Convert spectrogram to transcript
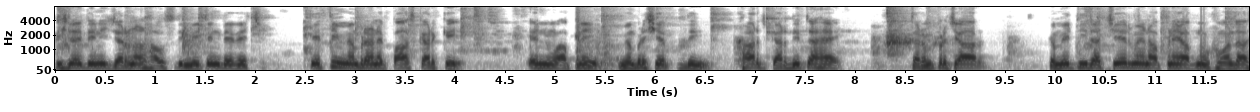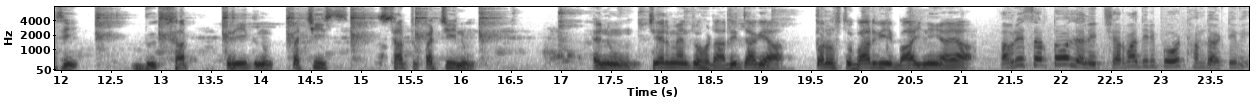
ਪਿਛਲੇ ਦਿਨੀ ਜਰਨਲ ਹਾਊਸ ਦੀ ਮੀਟਿੰਗ ਦੇ ਵਿੱਚ 33 ਮੈਂਬਰਾਂ ਨੇ ਪਾਸ ਕਰਕੇ ਇਹਨੂੰ ਆਪਣੀ ਮੈਂਬਰਸ਼ਿਪ ਦੀ ਖਾਰਜ ਕਰ ਦਿੱਤਾ ਹੈ। ਧਰਮ ਪ੍ਰਚਾਰ ਕਮੇਟੀ ਦਾ ਚੇਅਰਮੈਨ ਆਪਣੇ ਆਪ ਨੂੰ ਖਵਾਉਂਦਾ ਸੀ। 7 ਤਰੀਕ ਨੂੰ 25 7 25 ਨੂੰ ਇਹਨੂੰ ਚੇਅਰਮੈਨ ਤੋਂ ਹਟਾ ਦਿੱਤਾ ਗਿਆ, ਪਰ ਉਸ ਤੋਂ ਬਾਅਦ ਵੀ ਇਹ ਬਾਜ ਨਹੀਂ ਆਇਆ। ਅੰਮ੍ਰਿਤਸਰ ਤੋਂ ਲਲਿਤ ਸ਼ਰਮਾ ਦੀ ਰਿਪੋਰਟ ਹਮਦਰ ਟੀਵੀ।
